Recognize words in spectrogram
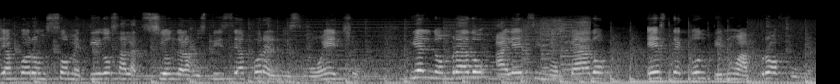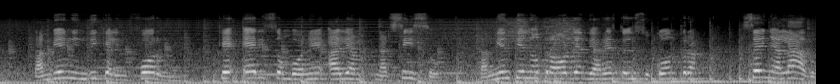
ya fueron sometidos a la acción de la justicia por el mismo hecho. Y el nombrado Alexis Mercado, este continúa prófugo. También indica el informe que Erickson Bonet, alias Narciso, también tiene otra orden de arresto en su contra, señalado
